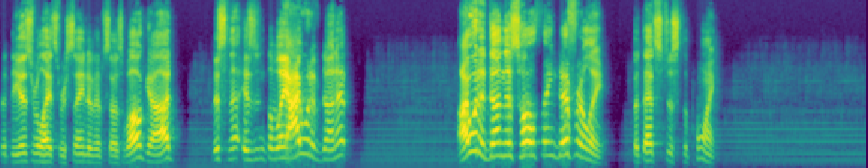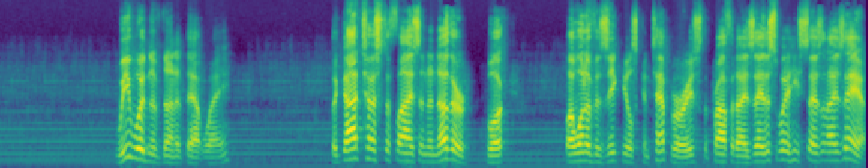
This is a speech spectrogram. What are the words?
that the Israelites were saying to themselves, Well, God, this isn't the way I would have done it. I would have done this whole thing differently. But that's just the point. We wouldn't have done it that way. But God testifies in another book by one of Ezekiel's contemporaries, the prophet Isaiah. This is what he says in Isaiah.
